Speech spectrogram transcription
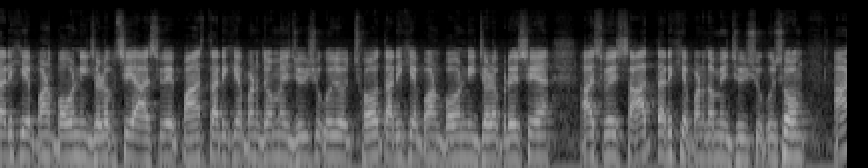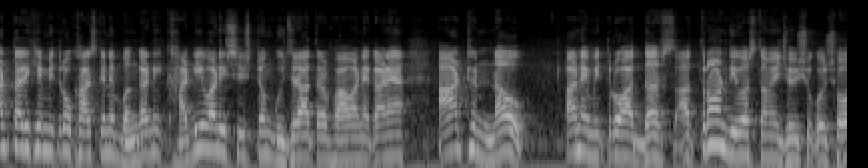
તારીખે પણ પવનની ઝડપ છે. આ સિવાય પાંચ તારીખે પણ તમે જોઈ શકો છો, છ તારીખે પણ પવનની ઝડપ રહેશે. આ સિવાય સાત તારીખે પણ તમે જોઈ શકો છો. આઠ તારીખે મિત્રો ખાસ કરીને બંગાળની ખાડીવાળી સિસ્ટમ ગુજરાત તરફ આવવાને કારણે આઠ નવ અને મિત્રો આ દસ, આ ત્રણ દિવસ તમે જોઈ શકો છો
